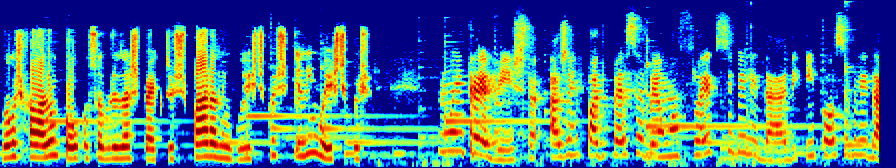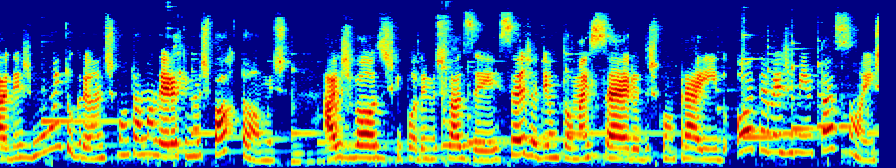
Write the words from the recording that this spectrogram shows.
vamos falar um pouco sobre os aspectos paralinguísticos e linguísticos. Numa entrevista, a gente pode perceber uma flexibilidade e possibilidades muito grandes quanto à maneira que nos portamos, as vozes que podemos fazer, seja de um tom mais sério, descontraído ou até mesmo imitações.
